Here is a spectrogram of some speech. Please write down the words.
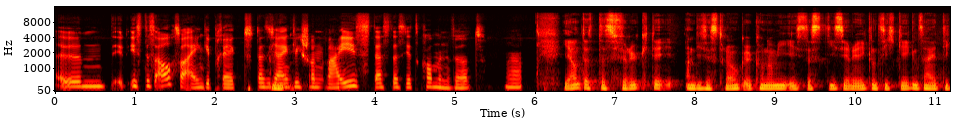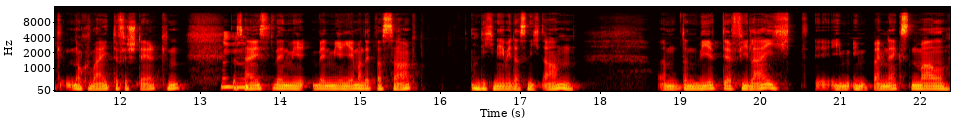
ähm, ist es auch so eingeprägt, dass ich mhm. eigentlich schon weiß, dass das jetzt kommen wird. Ja, ja und das, das Verrückte an dieser Stroke-Ökonomie ist, dass diese Regeln sich gegenseitig noch weiter verstärken. Mhm. Das heißt, wenn mir, wenn mir jemand etwas sagt und ich nehme das nicht an, ähm, dann wird er vielleicht im, im, beim nächsten Mal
